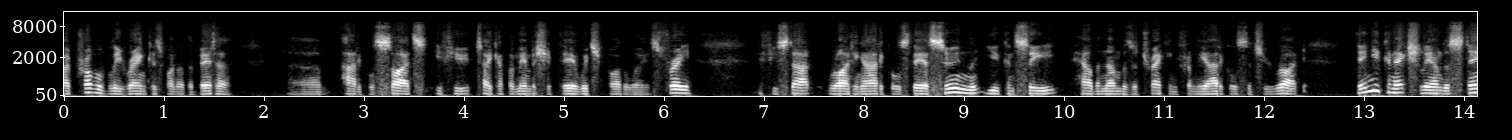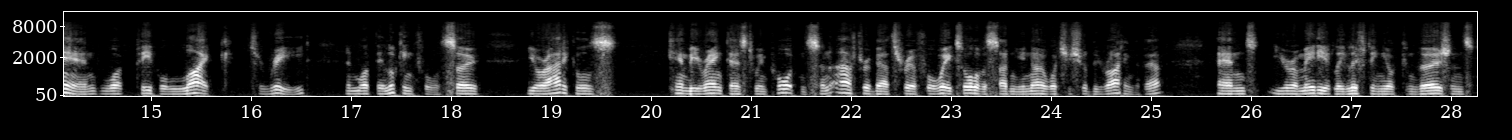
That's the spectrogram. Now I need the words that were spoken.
I probably rank as one of the better uh, article sites, if you take up a membership there, which by the way is free, if you start writing articles there, soon you can see how the numbers are tracking from the articles that you write then you can actually understand what people like to read and what they're looking for. So your articles can be ranked as to importance and after about three or four weeks all of a sudden you know what you should be writing about and you're immediately lifting your conversions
